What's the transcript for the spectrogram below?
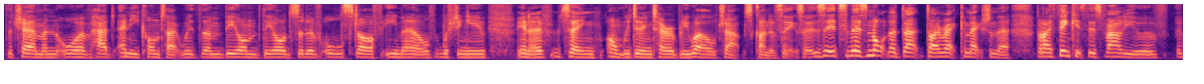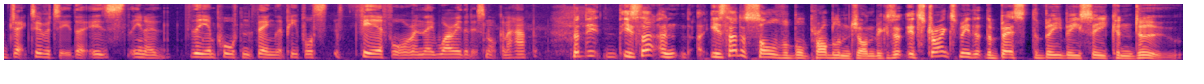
the chairman or have had any contact with them beyond the odd sort of all staff email wishing you, you know, saying, aren't we doing terribly well, chaps, kind of thing. So it's, it's there's not a direct connection there. But I think it's this value of objectivity that is, you know, the important thing that people fear for and they worry that it's not going to happen. But is that an, is that a solvable problem, John? Because it, it, strikes me that the best the BBC can do,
